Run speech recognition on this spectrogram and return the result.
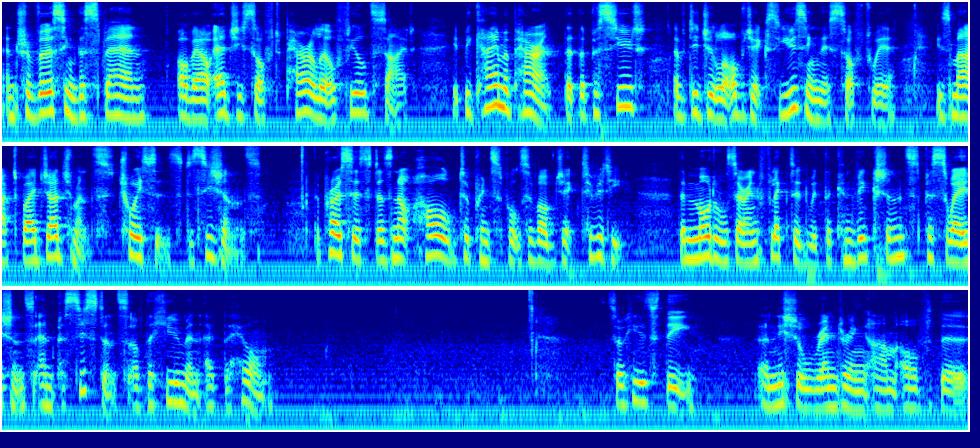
and traversing the span of our Agisoft parallel field site, it became apparent that the pursuit of digital objects using this software is marked by judgments, choices, decisions. The process does not hold to principles of objectivity. The models are inflected with the convictions, persuasions, and persistence of the human at the helm. So here's the initial rendering um, of the,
